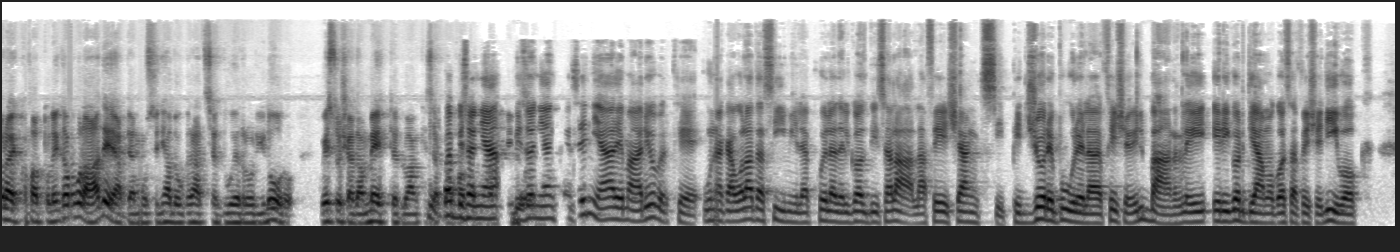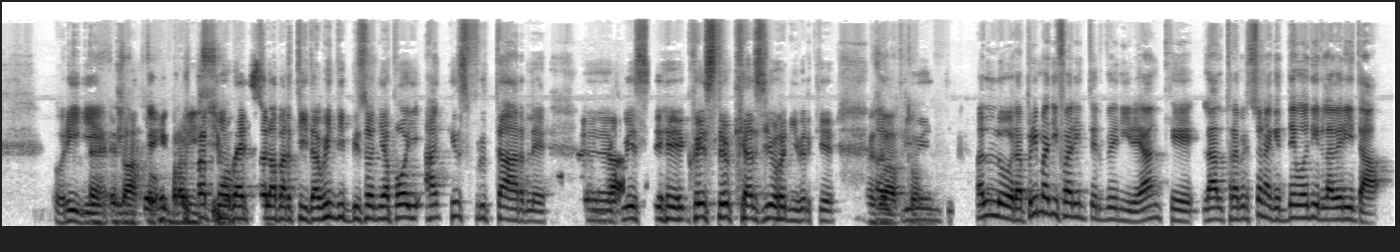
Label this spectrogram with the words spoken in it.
però ecco, ha fatto le cavolate e abbiamo segnato grazie a due errori loro. Questo c'è da ammetterlo anche se poi bisogna, bisogna, anche segnare Mario perché una cavolata simile a quella del gol di Salah la fece anzi peggiore pure la fece il Barley e ricordiamo cosa fece Divock Orighi eh, esatto, e, abbiamo perso la partita quindi bisogna poi anche sfruttarle eh, esatto. queste, queste, occasioni perché esatto. altrimenti. Allora prima di far intervenire anche l'altra persona che devo dire la verità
